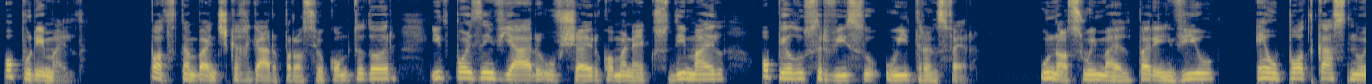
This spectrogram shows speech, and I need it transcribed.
ou por e-mail. Pode também descarregar para o seu computador e depois enviar o fecheiro como anexo de e-mail ou pelo serviço WeTransfer. O nosso e-mail para envio é o podcast no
